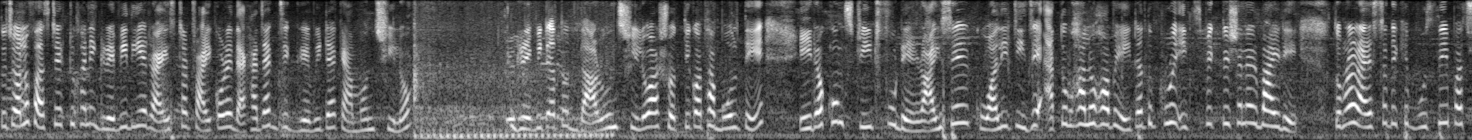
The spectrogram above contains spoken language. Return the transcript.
তো চলো ফার্স্টে একটুখানি গ্রেভি দিয়ে রাইসটা ট্রাই করে দেখা যাক যে গ্রেভিটা কেমন ছিল। গ্রেভিটা তো দারুণ ছিল। আর সত্যি কথা বলতে, এইরকম স্ট্রিট ফুডে রাইসের কোয়ালিটি যে এত ভালো হবে, এটা তো পুরো এক্সপেকটেশনের বাইরে। তোমরা রাইসটা দেখে বুঝতেই পারছ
